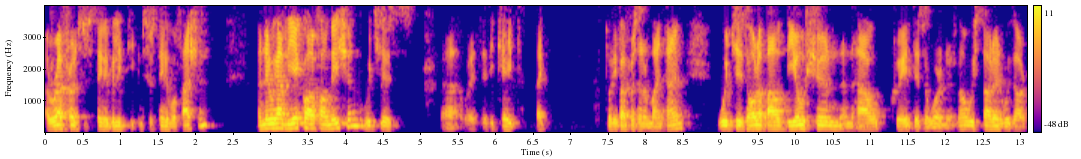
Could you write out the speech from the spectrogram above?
a reference sustainability and sustainable fashion. And then we have the Ecoalf Foundation, which is uh, where I dedicate like 25% of my time, which is all about the ocean and how create this awareness. Now we started with our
